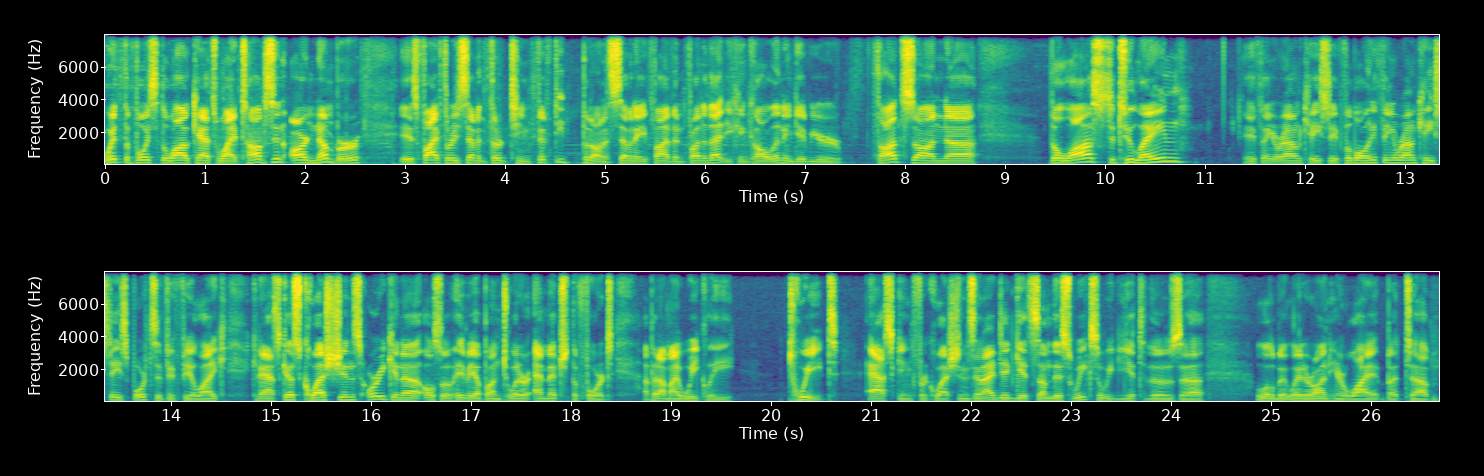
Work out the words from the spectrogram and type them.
with the voice of the Wildcats Wyatt Thompson. Our number is 537 1350. Put on a 785 in front of that. You can call in and give your thoughts on uh, the loss to Tulane. Anything around K State football, anything around K State sports, if you feel like. You can ask us questions, or you can uh, also hit me up on Twitter at Mitch the Fort. I put out my weekly tweet asking for questions, and I did get some this week, so we can get to those uh, a little bit later on here, Wyatt. But um,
